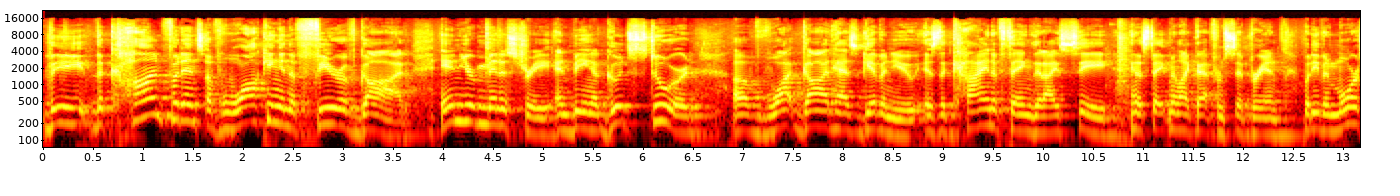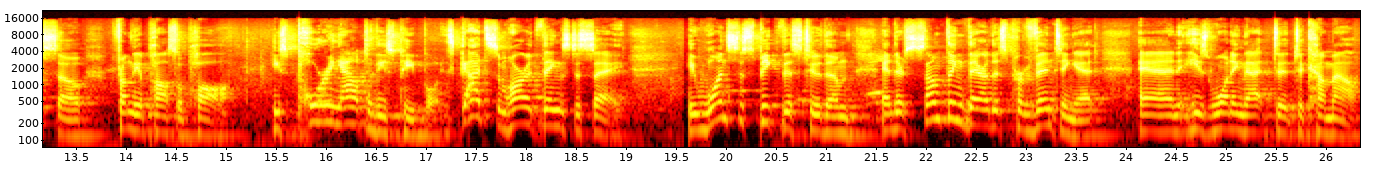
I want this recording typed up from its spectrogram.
the the confidence of walking in the fear of God in your ministry and being a good steward of what God has given you is the kind of thing that I see in a statement like that from Cyprian, but even more so from the Apostle Paul. He's pouring out to these people. He's got some hard things to say. He wants to speak this to them, and there's something there that's preventing it, and he's wanting that to, to come out.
